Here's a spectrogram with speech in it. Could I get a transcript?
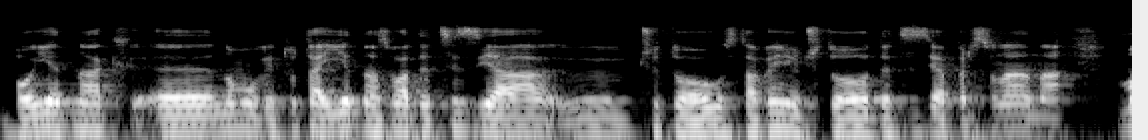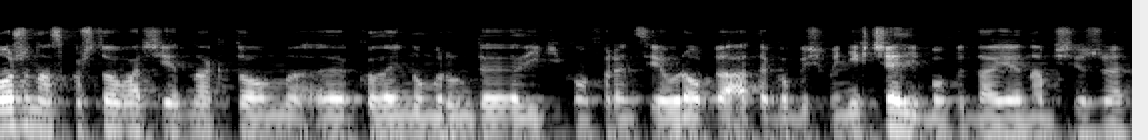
bo jednak, e, no mówię, tutaj jedna zła decyzja, e, czy to o ustawieniu, czy to decyzja personalna, może nas kosztować jednak tą e, kolejną rundę Ligi Konferencji Europy, a tego byśmy nie chcieli, bo wydaje nam się, że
